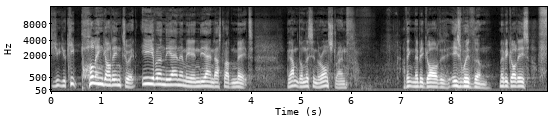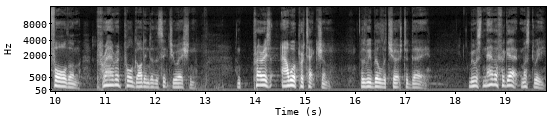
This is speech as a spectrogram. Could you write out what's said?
you, you, keep pulling God into it, even the enemy in the end has to admit they haven't done this in their own strength. I think maybe God is with them, maybe God is for them. Prayer had pulled God into the situation. And prayer is our protection as we build the church today. We must never forget, must we,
